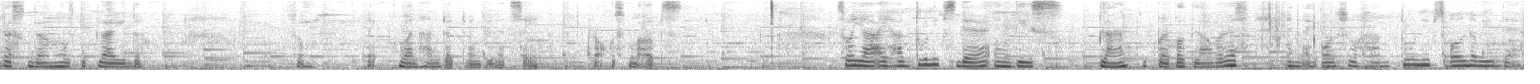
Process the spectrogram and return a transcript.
plus the multiplied. So like 120 let's say crocus bulbs. So yeah I have tulips there and this plant with purple flowers. And I also have tulips all the way there.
